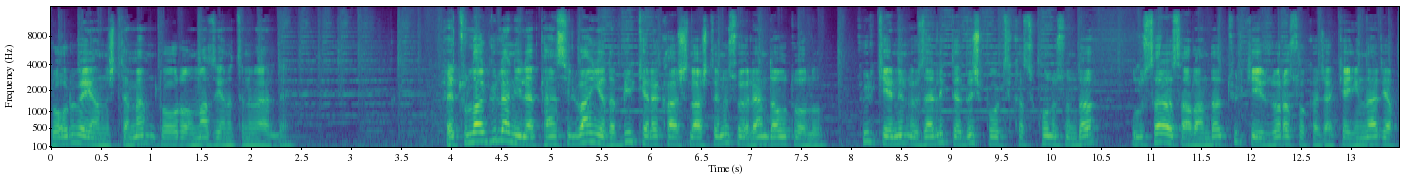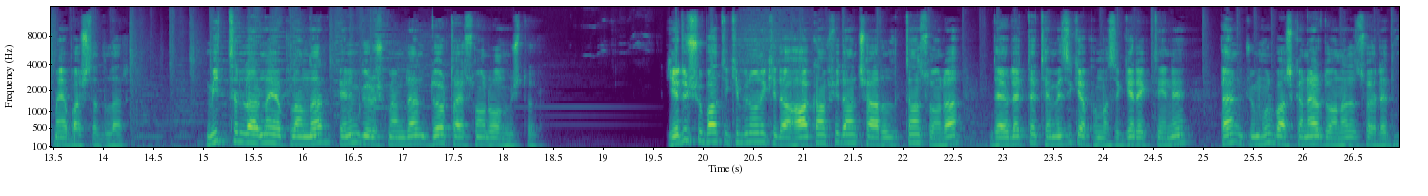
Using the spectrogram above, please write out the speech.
doğru ve yanlış demem doğru olmaz yanıtını verdi. Fethullah Gülen ile Pensilvanya'da bir kere karşılaştığını söyleyen Davutoğlu, Türkiye'nin özellikle dış politikası konusunda uluslararası alanda Türkiye'yi zora sokacak yayınlar yapmaya başladılar. MİT tırlarına yapılanlar benim görüşmemden 4 ay sonra olmuştur. 7 Şubat 2012'de Hakan Fidan çağrıldıktan sonra devlette temizlik yapılması gerektiğini ben Cumhurbaşkanı Erdoğan'a da söyledim.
